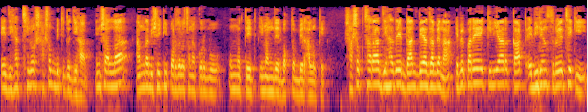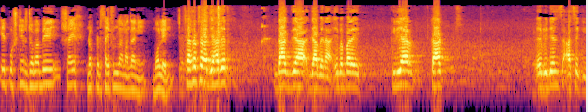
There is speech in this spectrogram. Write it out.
এই জিহাদ ছিল শাসক ব্যতীত জিহাদ ইনশাল্লাহ আমরা বিষয়টি পর্যালোচনা করব উম্মতের ইমামদের বক্তব্যের আলোকে শাসক ছাড়া জিহাদের ডাক দেয়া যাবে না। এ ব্যাপারে ক্লিয়ার কাট এভিডেন্স রয়েছে কি? এ প্রশ্নের জবাবে শেখ ডক্টর সাইফুল্লাহ মাদানী বলেন, শাসক ছাড়া জেহাদের ডাক দেয়া যাবে না। এ ব্যাপারে ক্লিয়ার কাট এভিডেন্স আছে কি?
